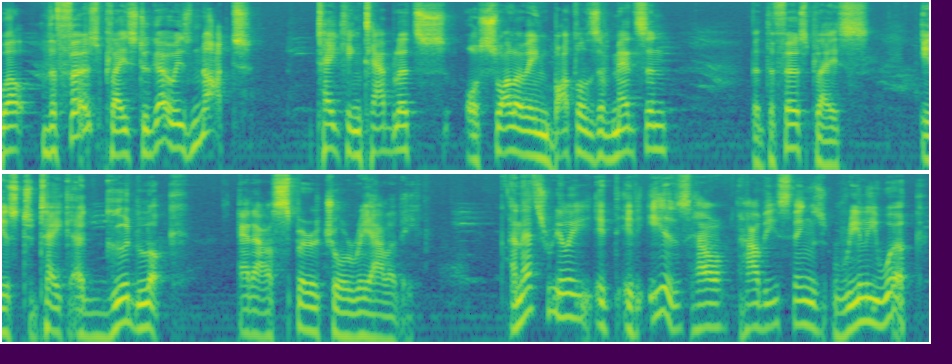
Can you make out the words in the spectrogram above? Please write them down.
well, the first place to go is not taking tablets or swallowing bottles of medicine, but the first place is to take a good look at our spiritual reality. And that's really, it, it is how, how these things really work.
